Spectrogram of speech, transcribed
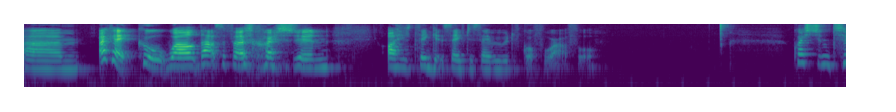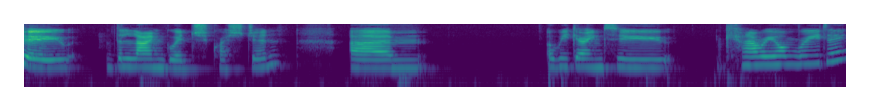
Um, okay, cool. Well, that's the first question. I think it's safe to say we would have got four out of four. Question two, the language question. Um, are we going to carry on reading?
